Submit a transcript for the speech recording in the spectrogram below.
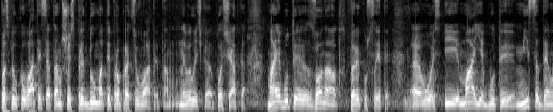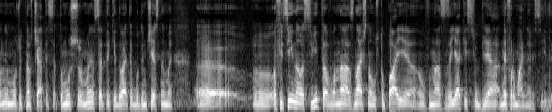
поспілкуватися, там щось придумати, пропрацювати. Там невеличка площадка. Має бути зона от, перекусити. Е, ось і має бути місце, де вони можуть навчатися. Тому що ми все-таки давайте будемо чесними. Е, е, Офіційна освіта вона значно уступає в нас за якістю для неформальної освіти.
